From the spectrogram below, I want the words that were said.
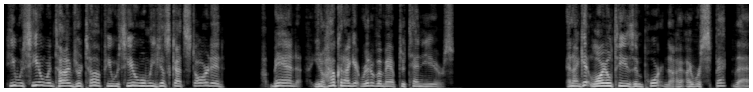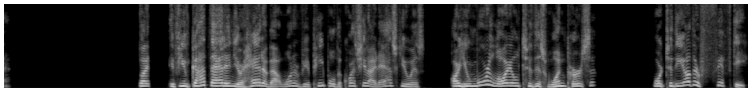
He was here when times were tough. He was here when we just got started. Man, you know, how can I get rid of him after 10 years? And I get loyalty is important. I, I respect that. But if you've got that in your head about one of your people, the question I'd ask you is are you more loyal to this one person or to the other 50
